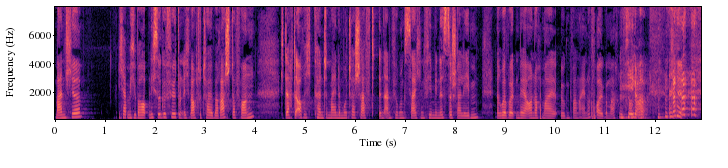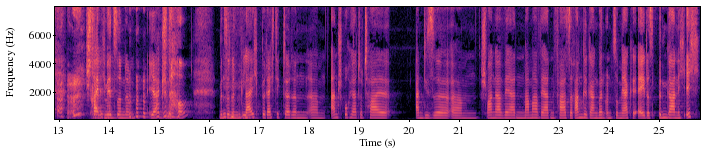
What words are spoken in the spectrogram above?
manche. Ich habe mich überhaupt nicht so gefühlt und ich war auch total überrascht davon. Ich dachte auch, ich könnte meine Mutterschaft in Anführungszeichen feministischer leben. Darüber wollten wir ja auch noch mal irgendwann eine Folge machen. Ja. weil Streit ich mit so einem, ja genau, mit so einem gleichberechtigteren ähm, Anspruch ja total an diese ähm, schwanger werden, Mama werden Phase rangegangen bin und so merke, ey, das bin gar nicht ich.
